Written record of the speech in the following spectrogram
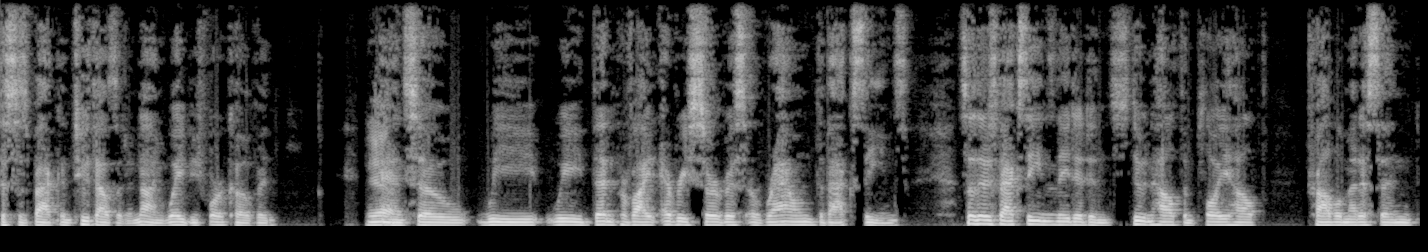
this was back in 2009, way before COVID. Yeah. And so we we then provide every service around the vaccines. So there's vaccines needed in student health, employee health, travel medicine,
